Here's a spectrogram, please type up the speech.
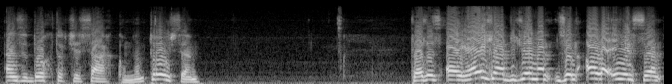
en zijn dochtertje Saar komt dan troosten. Dat is, hij gaat beginnen zijn allereerste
